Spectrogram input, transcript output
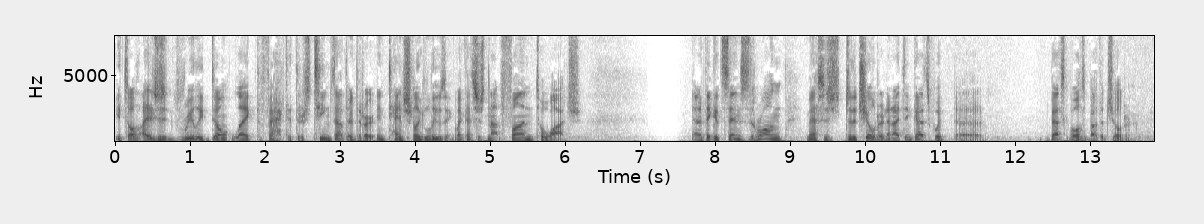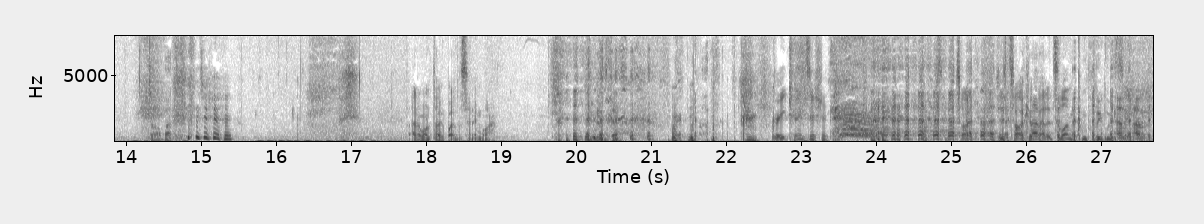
It's all. I just really don't like the fact that there's teams out there that are intentionally losing. Like that's just not fun to watch. And I think it sends the wrong message to the children. And I think that's what uh, basketball is about. The children. It's all about. The I don't want to talk about this anymore. Great transition. talk, just talk about it till I'm completely sick. of it.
